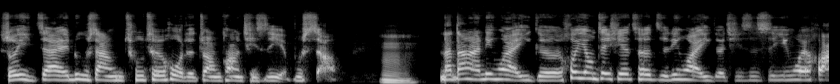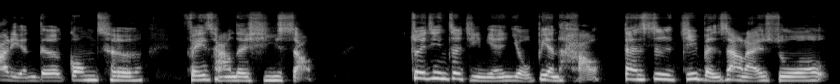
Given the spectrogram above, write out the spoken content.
所以在路上出车祸的状况其实也不少，嗯，那当然另外一个会用这些车子，另外一个其实是因为花莲的公车非常的稀少，最近这几年有变好，但是基本上来说，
